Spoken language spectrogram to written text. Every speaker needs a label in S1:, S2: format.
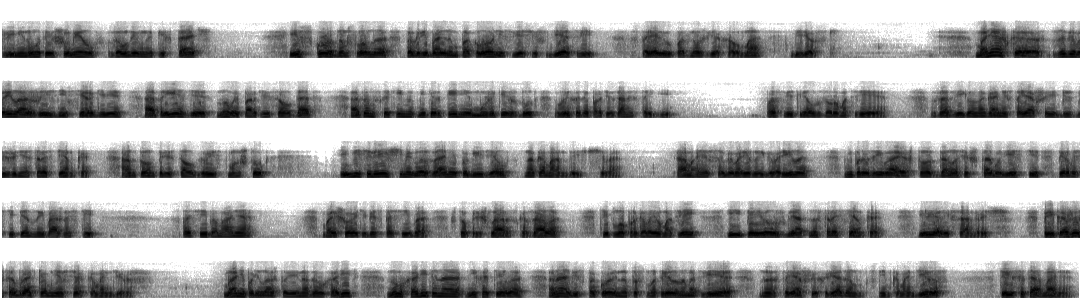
S1: Шли минуты, шумел заунывно пихтач, и в скорбном, словно погребальном поклоне, свесив ветви, стояли у подножья холма березки. Маняшка заговорила о жизни в Сергиеве, о приезде новой партии солдат, о том, с каким нетерпением мужики ждут выхода партизан из тайги. Посветлел взору Матвея. Задвигал ногами стоявший без движения Старостенко. Антон перестал грызть мундштук и веселеющими глазами поглядел на командующего. А Маня все говорила и говорила, не подозревая, что доносит штабу вести первостепенной важности. «Спасибо, Маня. Большое тебе спасибо, что пришла, рассказала». Тепло проговорил Матвей и перевел взгляд на Старостенко. «Илья Александрович, прикажи собрать ко мне всех командиров». Маня поняла, что ей надо уходить, но уходить она не хотела. Она обеспокоенно посмотрела на Матвея, на стоявших рядом с ним командиров. «Ты сыта, Маня?»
